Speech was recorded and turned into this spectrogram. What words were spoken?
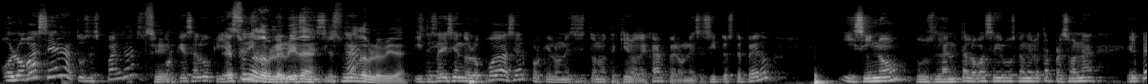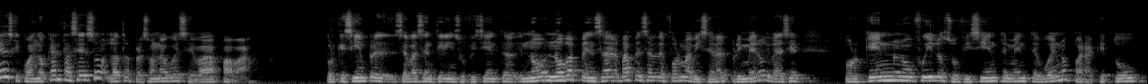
O lo va a hacer a tus espaldas, Sí. porque es algo que ya Es te una doble que vida. necesita, Es una doble vida. y te está diciendo, lo puedo hacer porque lo necesito, no te quiero dejar, pero necesito este pedo. Y si no, pues la neta lo va a seguir buscando y la otra persona. El pedo es que cuando cantas eso, la otra persona, güey, se va para abajo. güey. Porque siempre se va a sentir insuficiente. No, no va a pensar, va a pensar de forma visceral primero y va a decir, ¿por qué no fui lo suficientemente bueno para que tú,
